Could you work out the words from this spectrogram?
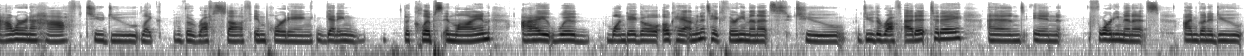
hour and a half to do like the rough stuff, importing, getting the clips in line. I would one day go, okay, I'm going to take 30 minutes to do the rough edit today. And in 40 minutes, I'm going to do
